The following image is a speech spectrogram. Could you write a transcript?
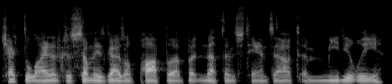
check the lineups because some of these guys will pop up, but nothing stands out immediately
